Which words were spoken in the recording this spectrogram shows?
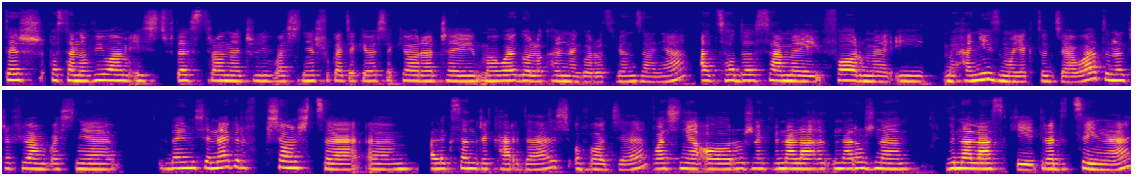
też postanowiłam iść w tę stronę, czyli właśnie szukać jakiegoś takiego raczej małego, lokalnego rozwiązania. A co do samej formy i mechanizmu, jak to działa, to natrafiłam właśnie wydaje mi się, najpierw w książce um, Aleksandry Kardaś o wodzie, właśnie o różnych wynala- na różne wynalazki tradycyjne,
